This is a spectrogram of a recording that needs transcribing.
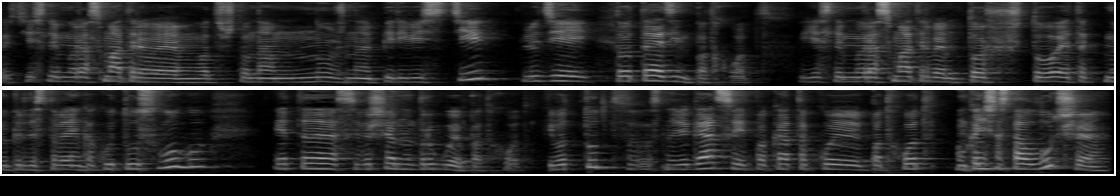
То есть если мы рассматриваем, вот, что нам нужно перевести людей, то это один подход. Если мы рассматриваем то, что это мы предоставляем какую-то услугу, это совершенно другой подход. И вот тут с навигацией пока такой подход, он, конечно, стал лучше,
